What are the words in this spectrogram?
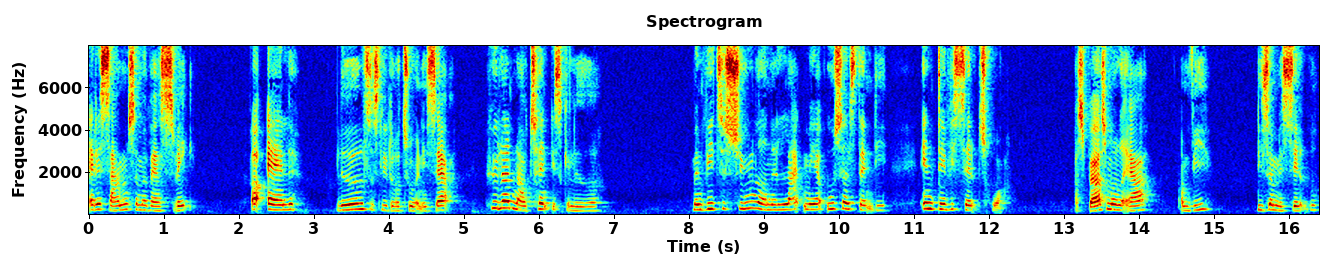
er det samme som at være svag, og alle, ledelseslitteraturen især, hylder den autentiske leder. Men vi er til synlædende langt mere uselvstændige, end det vi selv tror. Og spørgsmålet er, om vi, ligesom med selvet,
